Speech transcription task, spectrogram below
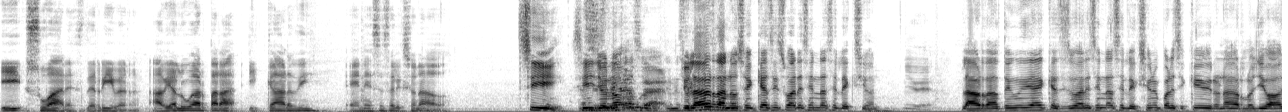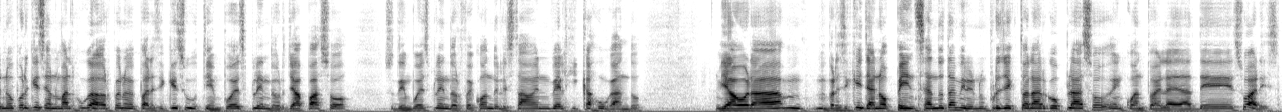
y Suárez, de River. ¿Había lugar para Icardi en ese seleccionado? Sí, sí, yo no, yo la verdad no sé qué hace Suárez en la selección. Ni idea. La verdad no tengo idea de qué hace Suárez en la selección, me parece que debieron haberlo llevado, no porque sea un mal jugador, pero me parece que su tiempo de esplendor ya pasó, su tiempo de esplendor fue cuando él estaba en Bélgica jugando, y ahora mm, me parece que ya no, pensando también en un proyecto a largo plazo en cuanto a la edad de Suárez.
